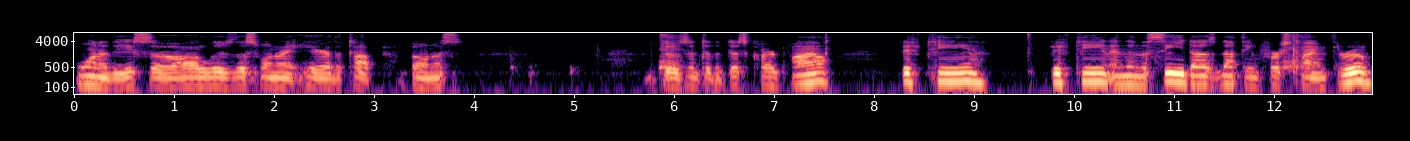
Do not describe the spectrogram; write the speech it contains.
one of these. So I'll lose this one right here, the top bonus. It goes into the discard pile. 15, 15, and then the C does nothing first time through.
